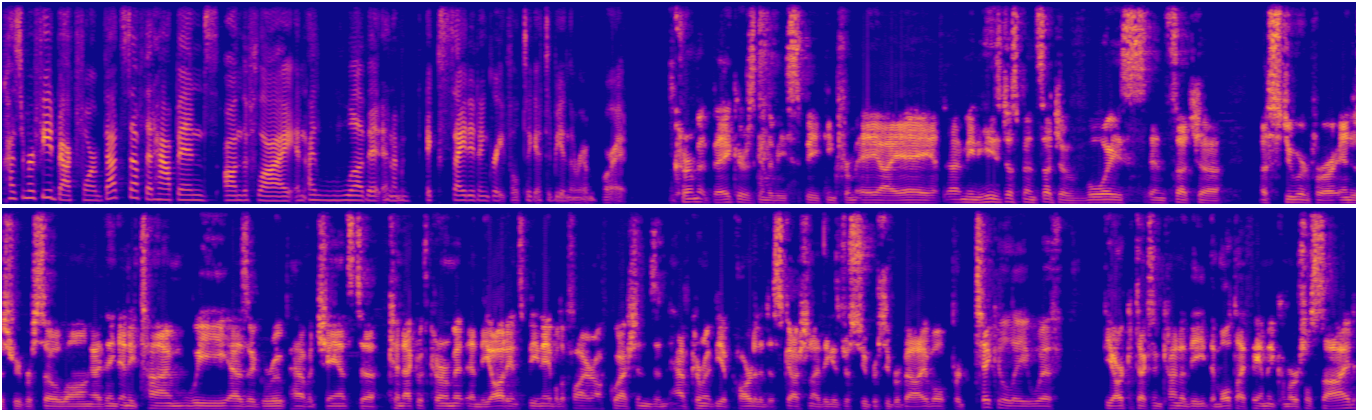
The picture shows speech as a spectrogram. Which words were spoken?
customer feedback form. That's stuff that happens on the fly. And I love it. And I'm excited and grateful to get to be in the room for it. Kermit Baker is going to be speaking from AIA. I mean, he's just been such a voice and such a a steward for our industry for so long. I think anytime we as a group have a chance to connect with Kermit and the audience being able to fire off questions and have Kermit be a part of the discussion, I think is just super, super valuable, particularly with the architects and kind of the, the multifamily commercial side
